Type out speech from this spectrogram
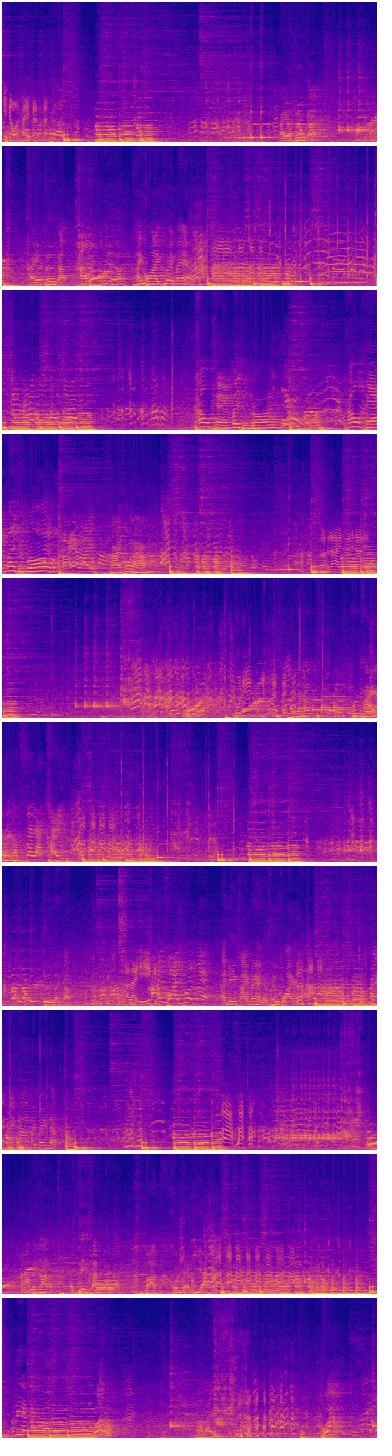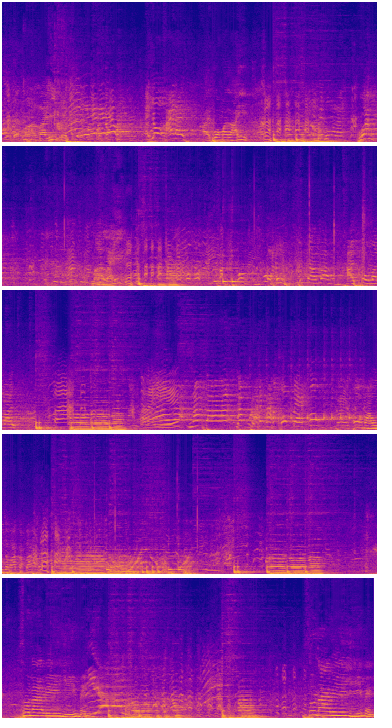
เกี่ยวอะไรกันนะใครจะซื้อครับ ใครจะซื้อครับขายอะไรก็ไม่เหลือขายควายช่วยแม่ครับเท่าแขนไม่ถึงร้อย เท่าแขนไม่ถึงร้อยมึงขายอะไร ขายข้าวหลาม เออได้ได้ อะไรนะครับ คุณขายอะไรครับ สลัดไข่ ซื้อไหมครับ อะไรอีก ขายควายด้วยแม่ อันนี้ขายแม่จะซื้อควายครับแม่ขายนาไม่เป็นน่ะเอาไหมครับไอ้ที่ขายอะไรล่ะ ปากคนแบบนี้อะแล้วมีแต่ตังค์หัวมาไหลหัวมาไหลไอ้โยกขายอะไร ขายพวงมาลัยขายพวงมาลัยพวงมาลัยดาบ้างขายพวงมาลัยอ เมาจะพากลับบ้านสุนารีหยีเหม็นสุนารีหยีเหม็น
